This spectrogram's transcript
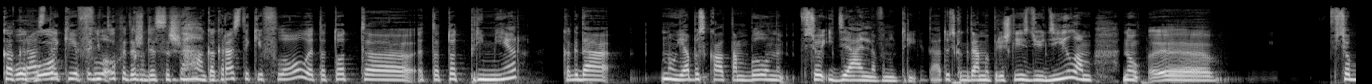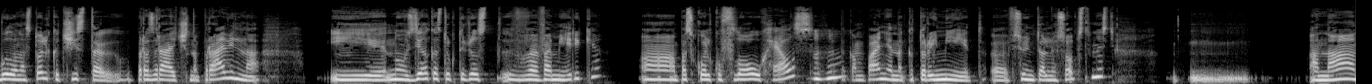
как Ого, раз таки это flow, неплохо даже для США. Да, как раз таки Flow это тот, э, это тот пример, когда ну, я бы сказала, там было все идеально внутри, да, то есть, когда мы пришли с дьюдилом, ну, э, все было настолько чисто, прозрачно, правильно, и, ну, сделка структурировалась в, в Америке, а, поскольку Flow Health uh-huh. это компания, на которая имеет э, всю интеллектуальную собственность, она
